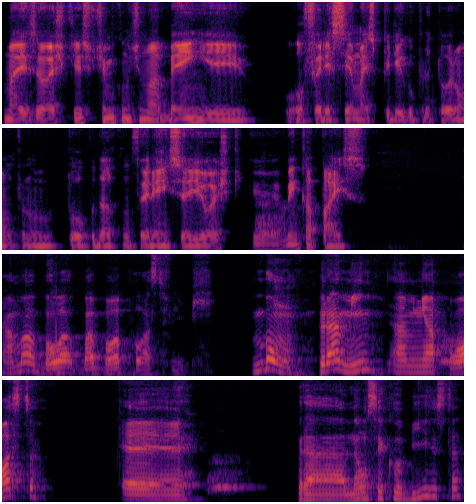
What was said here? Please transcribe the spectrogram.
mas eu acho que se o time continuar bem e oferecer mais perigo para o Toronto no topo da conferência, eu acho que é bem capaz. É uma boa, uma boa aposta, Felipe. Bom, pra mim, a minha aposta é para não ser clubista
